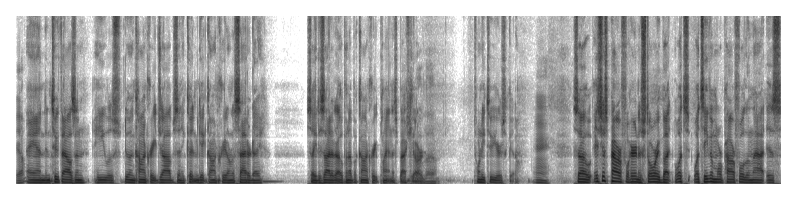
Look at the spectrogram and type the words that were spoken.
Yeah. And in 2000, he was doing concrete jobs and he couldn't get concrete on a Saturday. So he decided to open up a concrete plant in his backyard 22 years ago. Mm. So it's just powerful hearing the story. But what's what's even more powerful than that is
